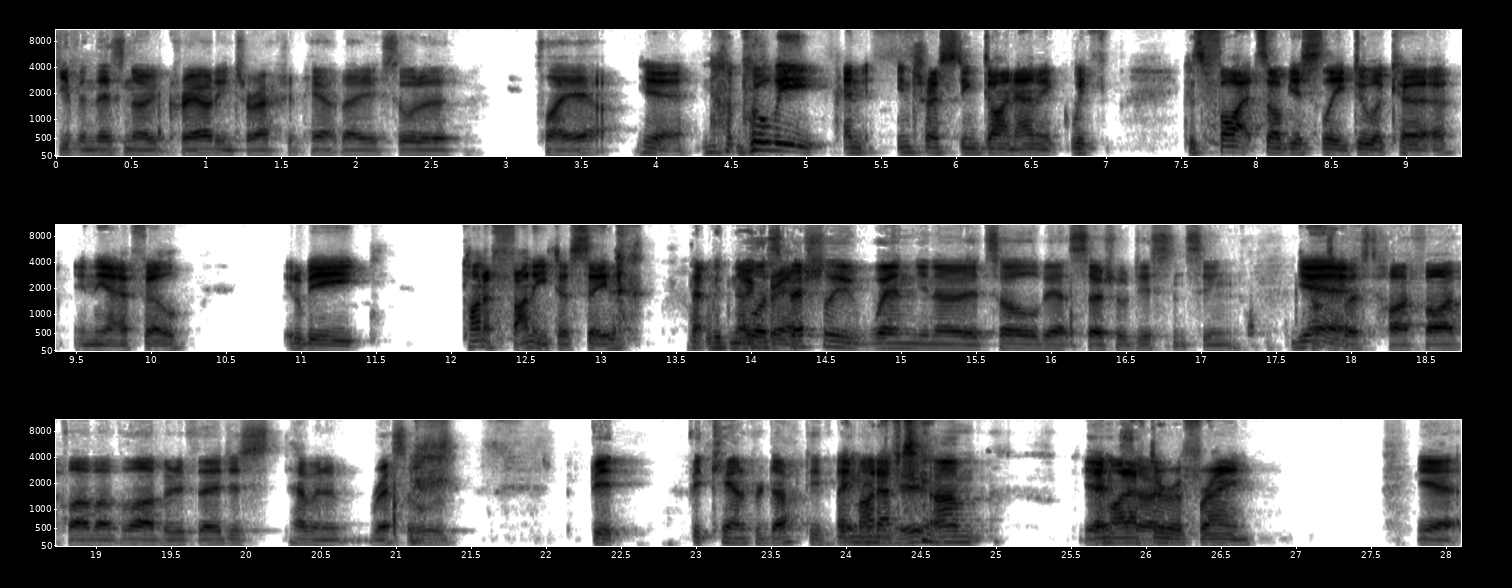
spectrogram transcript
given there's no crowd interaction, how they sort of play out. Yeah, will be an interesting dynamic with because fights obviously do occur in the AFL. It'll be kind of funny to see that, that with no well, crowd. especially when you know it's all about social distancing. Not Yeah, supposed to high five, blah blah blah. But if they're just having a wrestle, a bit bit counterproductive. They might have to- Um, they might have to refrain. Yeah,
